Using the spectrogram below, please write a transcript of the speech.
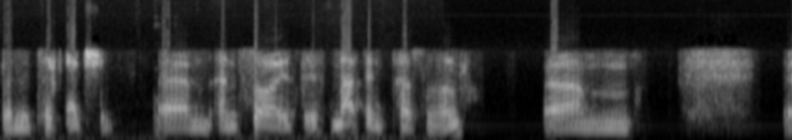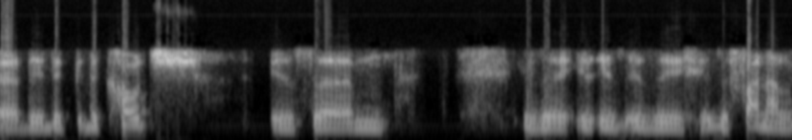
then we take action. Um, and so it's, it's nothing personal. Um, uh, the, the the coach is um, is a is is a is a final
